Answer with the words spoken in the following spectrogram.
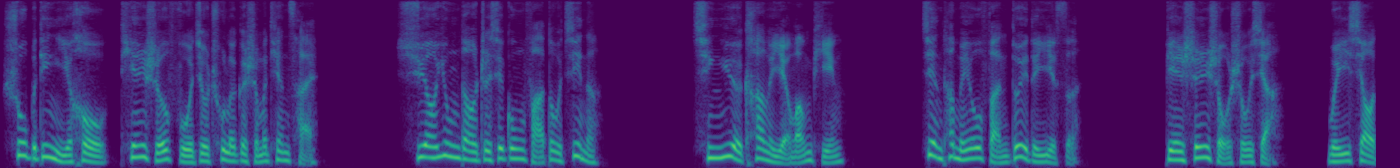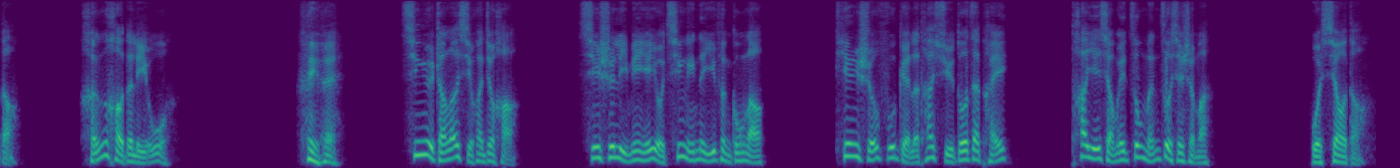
说不定以后天蛇府就出了个什么天才，需要用到这些功法斗技呢。清月看了眼王平，见他没有反对的意思，便伸手收下，微笑道：“很好的礼物。嘿嘿，清月长老喜欢就好。其实里面也有青灵的一份功劳，天蛇府给了他许多栽培，他也想为宗门做些什么。”我笑道：“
